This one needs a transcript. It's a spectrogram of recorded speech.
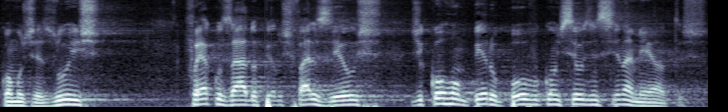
como Jesus foi acusado pelos fariseus de corromper o povo com os seus ensinamentos.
